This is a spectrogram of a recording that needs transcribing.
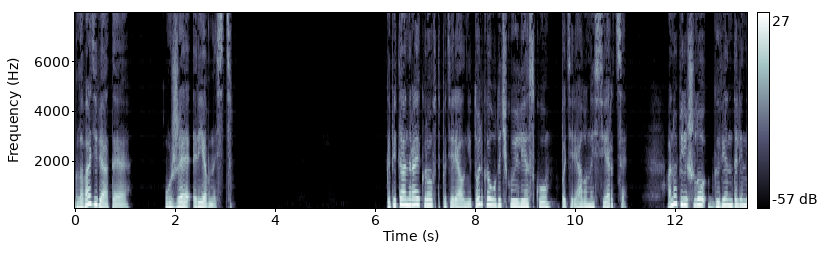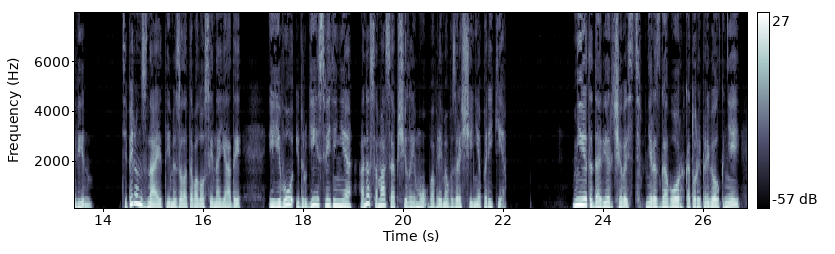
Глава девятая. Уже ревность. Капитан Райкрофт потерял не только удочку и леску, потерял он и сердце. Оно перешло к Гвендолин Вин. Теперь он знает имя золотоволосой наяды, и его, и другие сведения она сама сообщила ему во время возвращения по реке. Ни эта доверчивость, ни разговор, который привел к ней —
